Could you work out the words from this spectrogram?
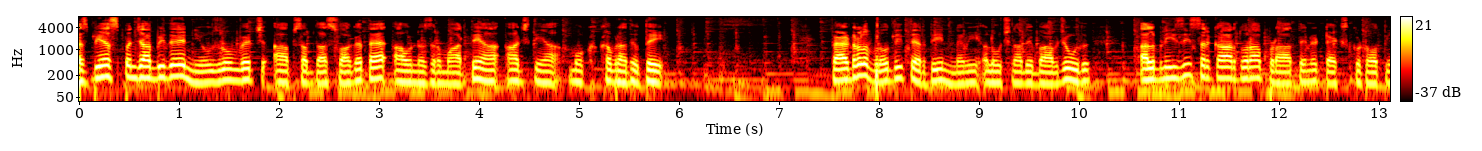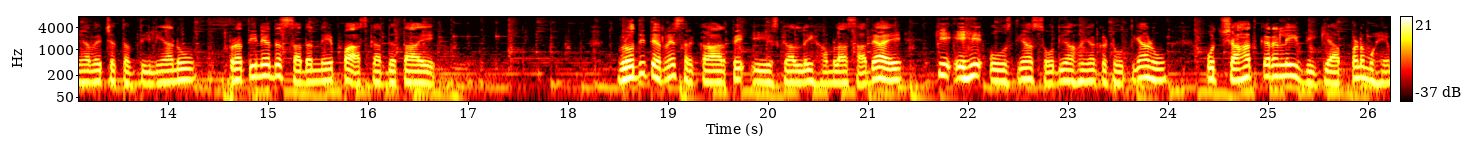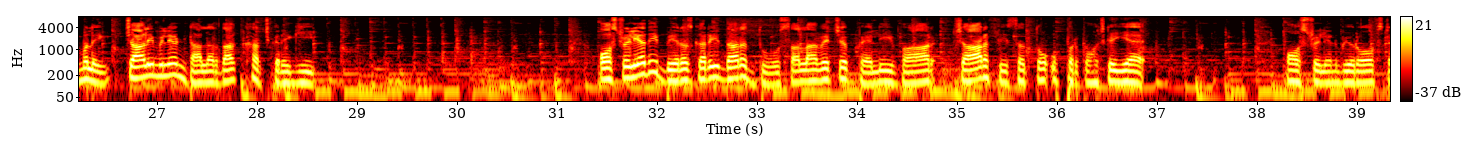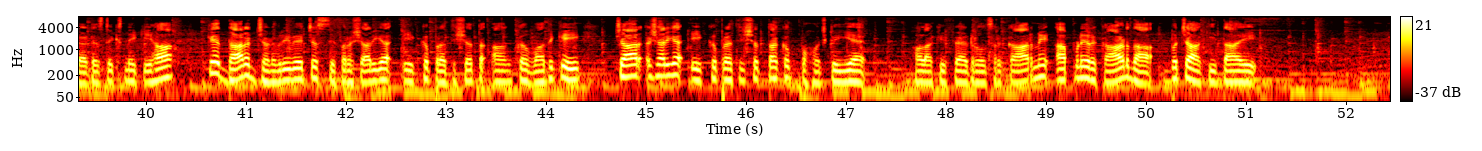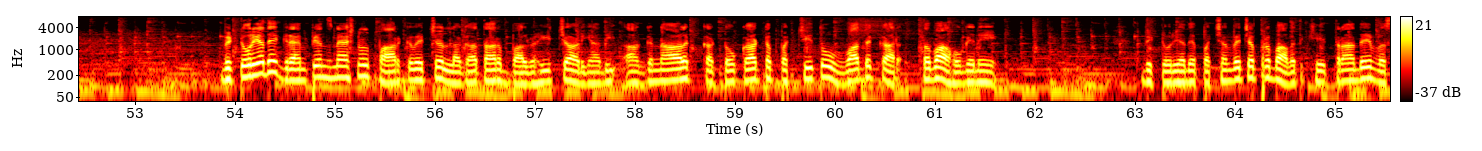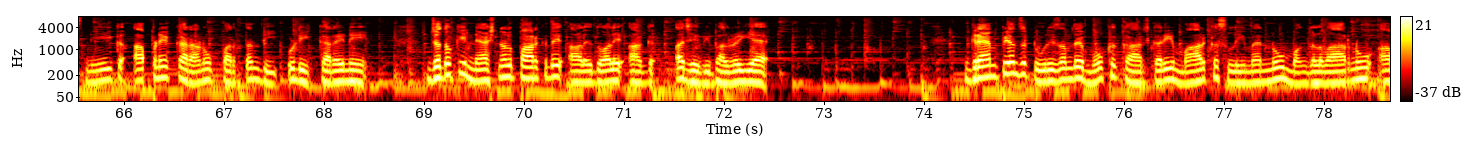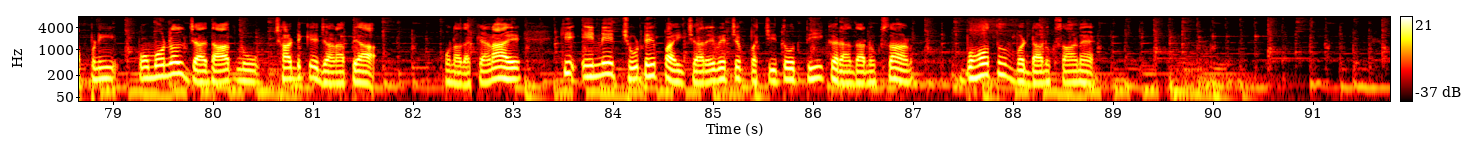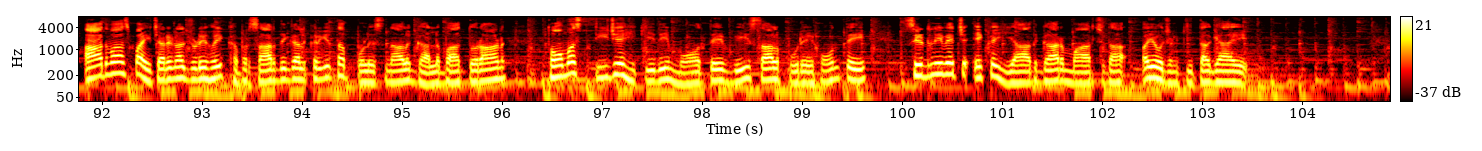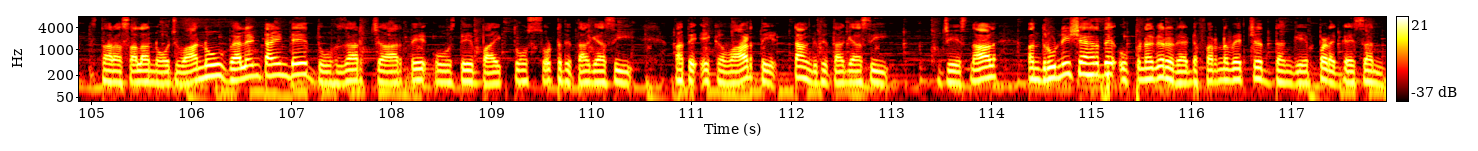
SBS Punjabi ਦੇ news room ਵਿੱਚ ਆਪ ਸਭ ਦਾ ਸਵਾਗਤ ਹੈ। ਆਓ ਨਜ਼ਰ ਮਾਰਦੇ ਹਾਂ ਅੱਜ ਦੀਆਂ ਮੁੱਖ ਖਬਰਾਂ ਦੇ ਉੱਤੇ। ਫੈਡਰਲ ਵਿਰੋਧੀ ਧਿਰ ਦੀ ਨਵੀਂ ਆਲੋਚਨਾ ਦੇ ਬਾਵਜੂਦ ਅਲਬਨੀਜ਼ੀ ਸਰਕਾਰ ਦੁਆਰਾ ਪੜਾ ਤਿੰਨ ਟੈਕਸ ਕਟੌਤੀਆਂ ਵਿੱਚ ਤਬਦੀਲੀਆਂ ਨੂੰ ਪ੍ਰਤੀਨਿਧ ਸਦਨ ਨੇ ਪਾਸ ਕਰ ਦਿੱਤਾ ਹੈ ਵਿਰੋਧੀ ਧਿਰ ਨੇ ਸਰਕਾਰ ਤੇ ਇਸ ਗੱਲ ਲਈ ਹਮਲਾ ਸਾਧਿਆ ਹੈ ਕਿ ਇਹ ਉਸ ਦੀਆਂ ਸੋਧੀਆਂ ਹੋਈਆਂ ਕਟੌਤੀਆਂ ਨੂੰ ਉਤਸ਼ਾਹਿਤ ਕਰਨ ਲਈ ਵਿਗਿਆਪਨ ਮੁਹਿੰਮ ਲਈ 40 ਮਿਲੀਅਨ ਡਾਲਰ ਦਾ ਖਰਚ ਕਰੇਗੀ। ਆਸਟ੍ਰੇਲੀਆ ਦੀ ਬੇਰੋਜ਼ਗਾਰੀ ਦਰ 2 ਸਾਲਾਂ ਵਿੱਚ ਪਹਿਲੀ ਵਾਰ 4% ਤੋਂ ਉੱਪਰ ਪਹੁੰਚ ਗਈ ਹੈ। ਆਸਟ੍ਰੇਲੀਅਨ ਬਿਊਰੋ ਆਫ ਸਟੈਟਿਸਟਿਕਸ ਨੇ ਕਿਹਾ ਕਿ ਦਰ ਜਨਵਰੀ ਵਿੱਚ 0.1% ਅੰਕ ਵਧ ਕੇ 4.1% ਤੱਕ ਪਹੁੰਚ ਗਈ ਹੈ। ਹਾਲਾਂਕਿ ਫੈਡਰਲ ਸਰਕਾਰ ਨੇ ਆਪਣੇ ਰਿਕਾਰਡ ਦਾ ਬਚਾਅ ਕੀਤਾ ਹੈ। ਵਿਕਟੋਰੀਆ ਦੇ ਗ੍ਰੈਂਪੀਅਨਸ ਨੈਸ਼ਨਲ ਪਾਰਕ ਵਿੱਚ ਲਗਾਤਾਰ ਬਲ ਰਹੀ ਝਾੜੀਆਂ ਦੀ ਅੱਗ ਨਾਲ ਘੱਟੋ-ਘੱਟ 25 ਤੋਂ ਵੱਧ ਘਰ ਤਬਾਹ ਹੋ ਗਏ ਨੇ। ਵਿਕਟੋਰੀਆ ਦੇ ਪੱਛਮ ਵਿੱਚ ਪ੍ਰਭਾਵਿਤ ਖੇਤਰਾਂ ਦੇ ਵਸਨੀਕ ਆਪਣੇ ਘਰਾਂ ਨੂੰ ਪਰਤਣ ਦੀ ਉਡੀਕ ਕਰ ਰਹੇ ਨੇ, ਜਦੋਂ ਕਿ ਨੈਸ਼ਨਲ ਪਾਰਕ ਦੇ ਆਲੇ-ਦੁਆਲੇ ਅੱਗ ਅਜੇ ਵੀ ਬਲ ਰਹੀ ਹੈ। ਗ੍ਰੈਂਪੀਅਨਸ ਟੂਰਿਜ਼ਮ ਦੇ ਮੁੱਖ ਕਾਰਜਕਾਰੀ ਮਾਰਕ ਸਲੀਮਨ ਨੂੰ ਮੰਗਲਵਾਰ ਨੂੰ ਆਪਣੀ ਪੋਮੋਨਲ ਜਾਇਦਾਦ ਨੂੰ ਛੱਡ ਕੇ ਜਾਣਾ ਪਿਆ। ਉਹਨਾਂ ਦਾ ਕਹਿਣਾ ਹੈ ਕਿ ਇੰਨੇ ਛੋਟੇ ਭਾਈਚਾਰੇ ਵਿੱਚ 25 ਤੋਂ 30 ਘਰਾਂ ਦਾ ਨੁਕਸਾਨ ਬਹੁਤ ਵੱਡਾ ਨੁਕਸਾਨ ਹੈ। ਆਦਵਾਸ ਭਾਈਚਾਰੇ ਨਾਲ ਜੁੜੀ ਹੋਈ ਖਬਰਸਾਰ ਦੀ ਗੱਲ ਕਰੀਏ ਤਾਂ ਪੁਲਿਸ ਨਾਲ ਗੱਲਬਾਤ ਦੌਰਾਨ ਥਾਮਸ ਟੀਜੇ ਹਿੱਕੀ ਦੀ ਮੌਤ ਦੇ 20 ਸਾਲ ਪੂਰੇ ਹੋਣ ਤੇ ਸਿਡਨੀ ਵਿੱਚ ਇੱਕ ਯਾਦਗਾਰ ਮਾਰਚ ਦਾ ਆਯੋਜਨ ਕੀਤਾ ਗਿਆ ਹੈ 17 ਸਾਲਾ ਨੌਜਵਾਨ ਨੂੰ ਵੈਲੈਂਟਾਈਨ ਡੇ 2004 ਤੇ ਉਸ ਦੇ ਬਾਈਕ ਤੋਂ ਸੁੱਟ ਦਿੱਤਾ ਗਿਆ ਸੀ ਅਤੇ ਇੱਕ ਵਾੜ ਤੇ ਟੰਗ ਦਿੱਤਾ ਗਿਆ ਸੀ। ਜਿਸ ਨਾਲ ਅੰਦਰੂਨੀ ਸ਼ਹਿਰ ਦੇ ਉਪਨਗਰ ਰੈਡਫਰਨ ਵਿੱਚ ਦੰਗੇ ਭੜਕ ਗਏ ਸਨ।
